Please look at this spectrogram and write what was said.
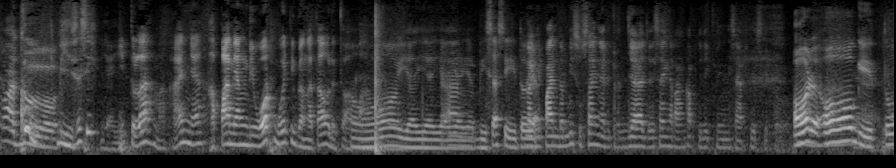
Waduh. Bisa sih? ya itulah makanya apaan yang di work gue juga nggak tahu deh tuh apa Oh iya iya iya iya, iya. bisa sih itu ya. Pandemi susah nyari kerja, jadi saya ngerangkap jadi cleaning service gitu. Oh, oh gitu.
